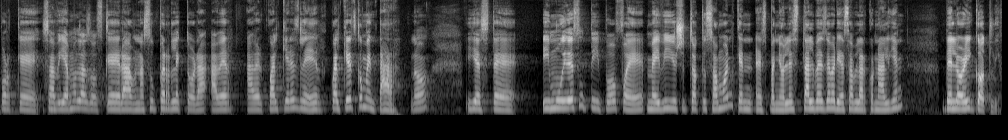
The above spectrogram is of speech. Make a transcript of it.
porque sabíamos las dos que era una súper lectora. A ver, a ver, ¿cuál quieres leer? ¿Cuál quieres comentar? ¿No? Y este, y muy de su tipo fue Maybe You Should Talk to Someone, que en español es Tal vez deberías hablar con alguien, de Lori Gottlieb.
